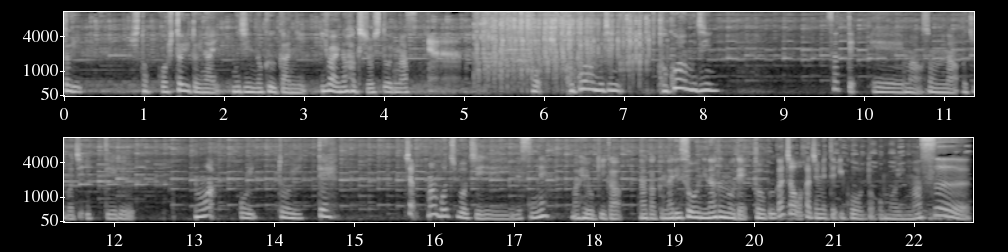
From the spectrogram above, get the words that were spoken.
一人一っ子一人といない無人の空間に祝いの拍手をしております。そうここは無人。ここは無人。さて、えー、まあそんなぼちぼち言っているのは置いといて。じゃあまあぼちぼちですね。前置きが長くなりそうになるのでトークガチャを始めていこうと思います。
